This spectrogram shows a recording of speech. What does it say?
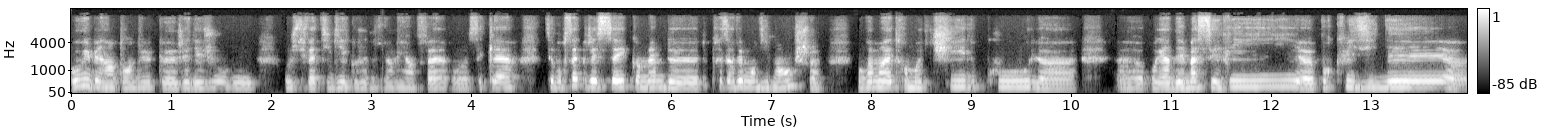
Oui, bien entendu que j'ai des jours où, je suis fatiguée, que je ne veux rien faire, c'est clair. C'est pour ça que j'essaye quand même de, préserver mon dimanche, pour vraiment être en mode chill, cool, euh, pour regarder ma série, euh, pour cuisiner. Euh,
